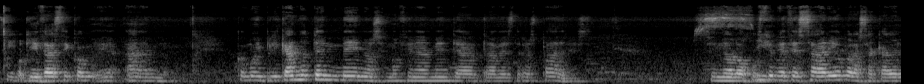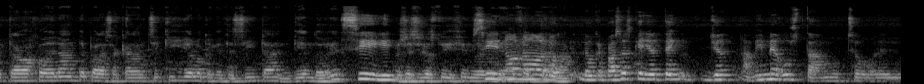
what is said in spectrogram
Sin- O quizás sí como, eh, como implicándote menos emocionalmente a través de los padres. Sino lo justo Sí. y necesario para sacar el trabajo adelante, para sacar al chiquillo lo que necesita, entiendo, ¿eh? Sí, No sé si lo estoy diciendo de Sí, no, no, lo, lo que pasa es que yo tengo, yo, a mí me gusta mucho el,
